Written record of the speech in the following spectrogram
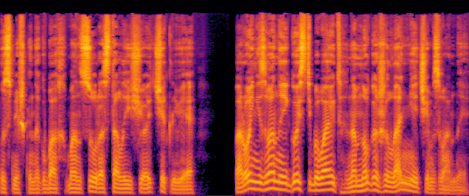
Усмешка на губах Мансура стала еще отчетливее. «Порой незваные гости бывают намного желаннее, чем званые.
